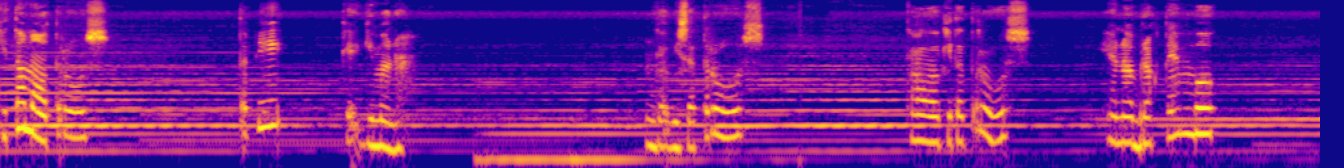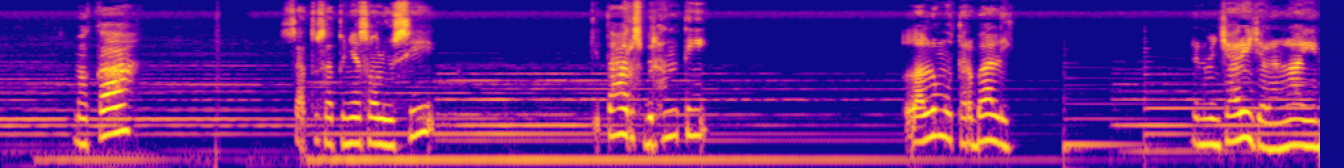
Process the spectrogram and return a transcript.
kita mau terus. Tapi kayak gimana? Nggak bisa terus. Kalau kita terus ya nabrak tembok. Maka satu-satunya solusi kita harus berhenti. Lalu mutar balik. Dan mencari jalan lain.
